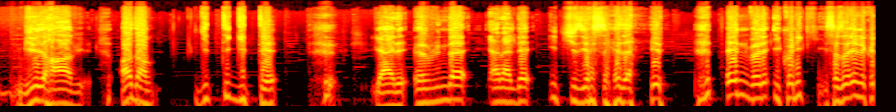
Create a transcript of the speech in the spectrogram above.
bir abi adam gitti gitti. Yani ömründe herhalde 320 senede en böyle ikonik sezon en ikonik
